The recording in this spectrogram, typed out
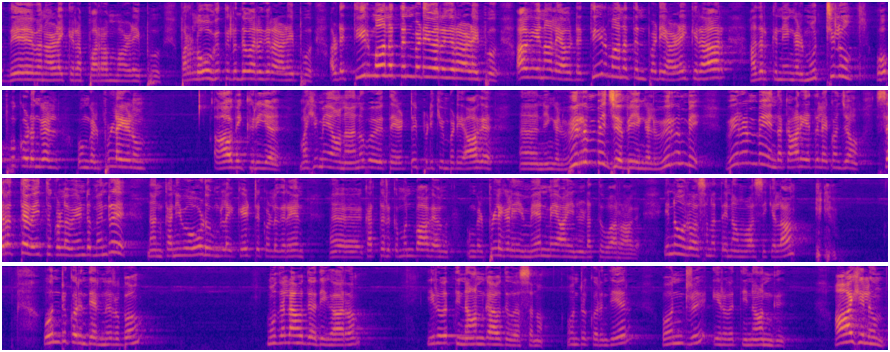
தேவன் அழைக்கிற பரம் அழைப்பு பரலோகத்திலிருந்து வருகிற அழைப்பு அவருடைய தீர்மானத்தின்படி வருகிற அழைப்பு. ஆகையினாலே அவருடைய தீர்மானத்தின்படி அழைக்கிறார். அதற்கு நீங்கள் முற்றிலும் ஒப்பு கொடுங்கள். உங்கள் பிள்ளைகளும் ஆவிக்குரிய மகிமையான அனுபவத்தை எட்டி பிடிக்கும்படியாக நீங்கள் விரும்பி ஜெபியுங்கள். விரும்பி விரும்பி இந்த காரியத்தில் கொஞ்சம் சிரத்தை வைத்துக்கொள்ள வேண்டும் என்று நான் கனிவோடு உங்களை கேட்டுக்கொள்ளுகிறேன். அஹ், கர்த்தருக்கு முன்பாக உங்கள் பிள்ளைகளையும் மேன்மையாய் நடத்துவாராக. இன்னும் ஒரு வசனத்தை நாம் வாசிக்கலாம். ஒன்று குருந்தியர் நிருபம் முதலாவது அதிகாரம் இருபத்தி நான்காவது வசனம். ஒன்று குருந்தியர் ஒன்று இருபத்தி நான்கு. ஆகிலும்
